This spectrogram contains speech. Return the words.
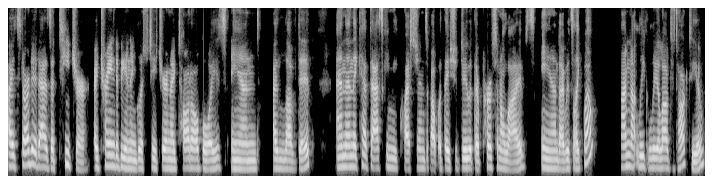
I started as a teacher. I trained to be an English teacher and I taught all boys and I loved it. And then they kept asking me questions about what they should do with their personal lives. And I was like, well, I'm not legally allowed to talk to you.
